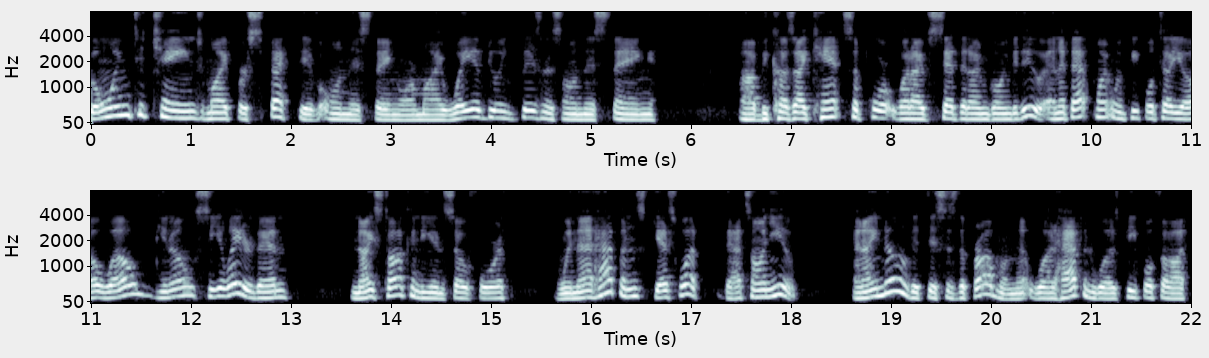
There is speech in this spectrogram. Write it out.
going to change my perspective on this thing or my way of doing business on this thing uh, because I can't support what I've said that I'm going to do. And at that point, when people tell you, oh, well, you know, see you later then, nice talking to you and so forth, when that happens, guess what? That's on you. And I know that this is the problem that what happened was people thought,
